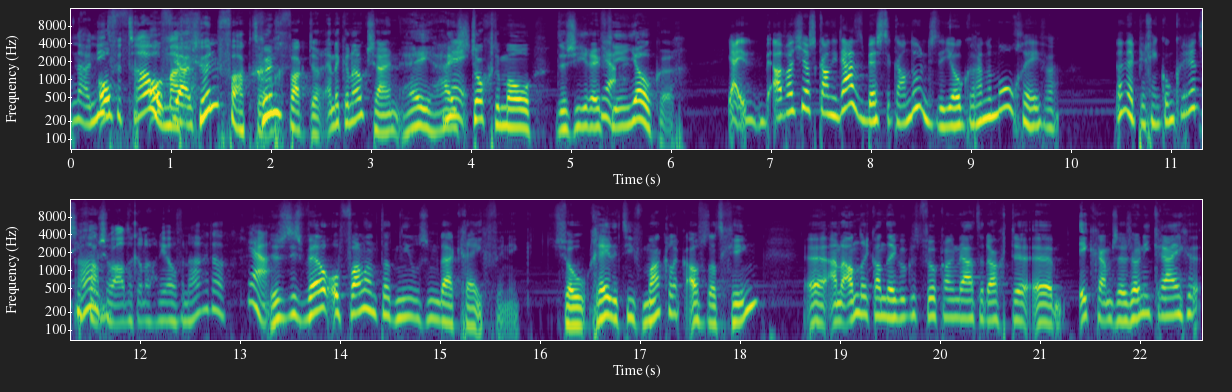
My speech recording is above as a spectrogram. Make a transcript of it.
Nou, niet Of- vertrouwen, of maar juist gunfactor. Gunfactor. En dat kan ook zijn, hey, hij Nee. is toch de mol, dus hier heeft Ja. hij een joker. Ja, wat je als kandidaat het beste kan doen, is de joker aan de mol geven. Dan heb je geen concurrentie Oh, van. zo had ik er nog niet over nagedacht. Ja. Dus het is wel opvallend dat Niels hem daar kreeg, vind ik. Zo relatief makkelijk als dat ging. Eh, aan de andere kant denk ik ook dat veel kandidaten dachten... eh, ik ga hem sowieso niet krijgen.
